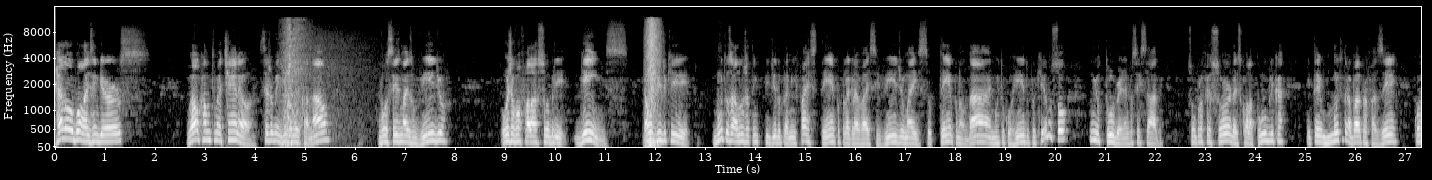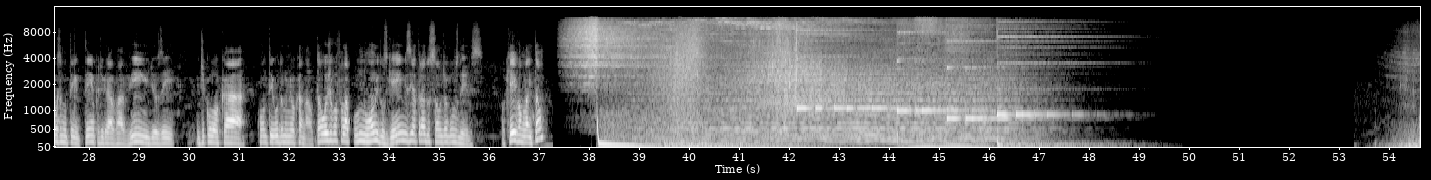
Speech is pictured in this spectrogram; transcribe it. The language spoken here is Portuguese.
Hello boys and girls, welcome to my channel, sejam bem-vindos ao meu canal, com vocês mais um vídeo, hoje eu vou falar sobre games, é um vídeo que muitos alunos já têm pedido para mim faz tempo para gravar esse vídeo, mas o tempo não dá, é muito corrido, porque eu não sou um youtuber, né, vocês sabem, sou um professor da escola pública e tenho muito trabalho para fazer, quando eu não tenho tempo de gravar vídeos e de colocar conteúdo no meu canal. Então hoje eu vou falar o nome dos games e a tradução de alguns deles. Ok? Vamos lá então?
